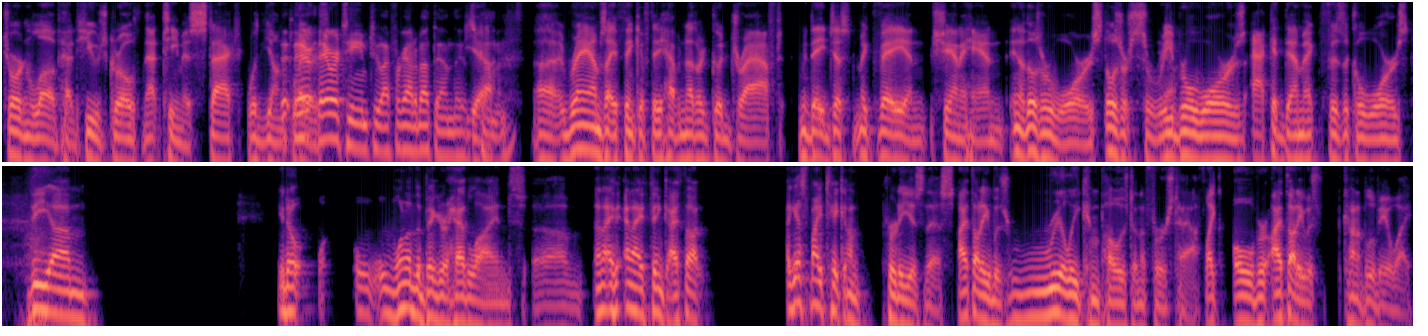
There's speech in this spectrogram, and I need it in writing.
Jordan Love had huge growth and that team is stacked with young they're, players. They're a team too. I forgot about them. They're yeah. coming. Uh, Rams, I think if they have another good draft, I mean, they just McVay and Shanahan, you know, those are wars. Those are cerebral yeah. wars, academic, physical wars. The um, you know, one of the bigger headlines, um, and I and I think I thought, I guess my take on Purdy is this: I thought he was really composed in the first half, like over. I thought he was kind of blew me away.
